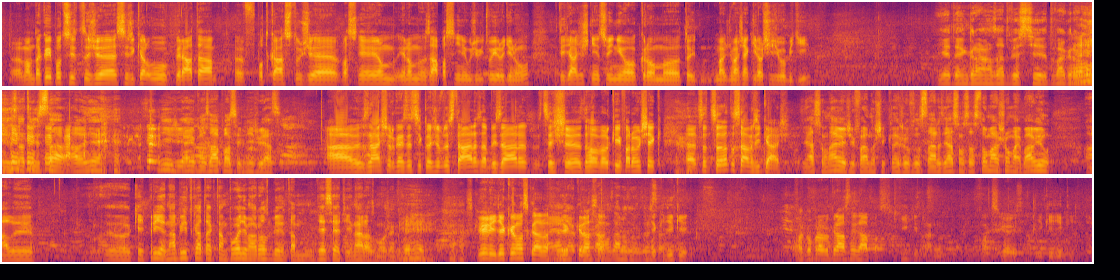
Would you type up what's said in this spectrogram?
Eh, Mám takový pocit, že si říkal u Piráta eh, v podcastu, že vlastně jenom, jenom zápasení neuživí tvoji rodinu a ty děláš ještě něco jiného, krom eh, to, máš, máš nějaký další živobytí? 1 gram za 200, 2 gramy za 300, ale nie, nič, ja iba zápasím, nič viac. A znáš organizaci Clash of the Stars a Bizarre, jsi eh, toho velký fanoušek. Eh, Co, co na to sám říkáš? Ja som najväčší fanúšik Clash of the Stars, ja som sa s Tomášom aj bavil, ale e, keď príde nabídka, tak tam pôjdem a rozbijem tam desiatich naraz môžem. Skvělý, děkuji moc krát, ja ďakujem, krása. kámo, za rozhovor, Díky, díky. Fakt opravdu krásný zápas. Díky. Fakt skvělý, díky, díky.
